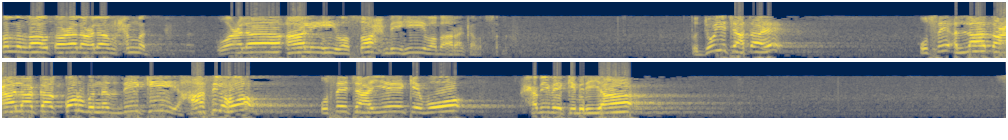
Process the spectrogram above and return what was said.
صلی اللہ تعالی علی محمد وعلی آلہ وصحبہ وبارک وسلم۔ تو جو یہ چاہتا ہے، اسے اللہ تعالی کا قرب نزدیکی حاصل ہو۔ اسے چاہیے کہ وہ حبیب کبریا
